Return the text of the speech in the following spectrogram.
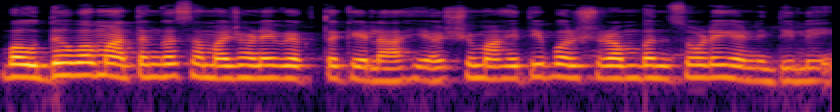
बौद्ध व मातंग समाजाने व्यक्त केला आहे अशी माहिती परशुराम बनसोडे यांनी दिली.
